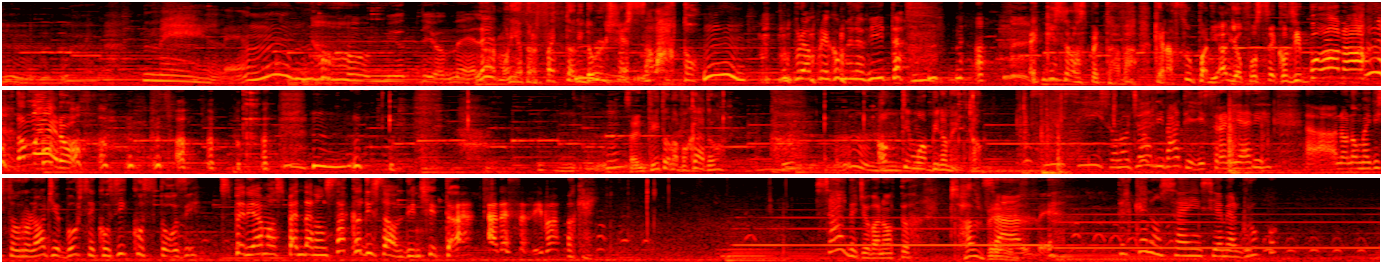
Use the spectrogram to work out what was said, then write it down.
Mele. Mm, oh mio Dio, mele. L'armonia perfetta di dolce e salato. Mm, proprio come la vita. Aspettava? Che la zuppa di aglio fosse così buona? Davvero? Sentito l'avocado? Ottimo abbinamento. Sì, sì, sono già arrivati gli stranieri. Ah, non ho mai visto orologi e borse così costosi. Speriamo spendano un sacco di soldi in città. Adesso arriva. Ok. Salve, giovanotto. Salve. Salve. Perché non sei insieme al gruppo?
